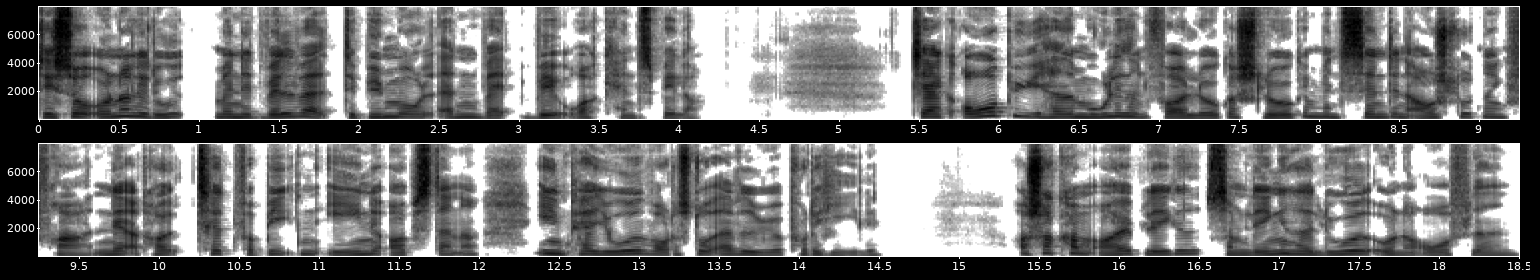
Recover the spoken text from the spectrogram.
Det så underligt ud, men et velvalgt debutmål af den vævre kantspiller. Jack Overby havde muligheden for at lukke og slukke, men sendte en afslutning fra nært hold tæt forbi den ene opstander i en periode, hvor der stod Avedøre på det hele. Og så kom øjeblikket, som længe havde luret under overfladen.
